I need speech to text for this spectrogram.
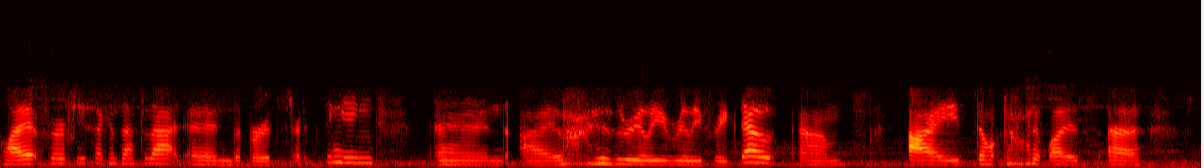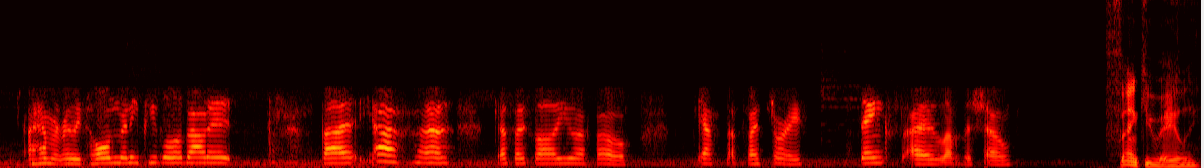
quiet for a few seconds after that, and the birds started singing, and I was really, really freaked out. Um, I don't know what it was. Uh, I haven't really told many people about it, but yeah, uh, guess I saw a UFO yeah, that's my story. Thanks. I love the show. Thank you, Haley.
